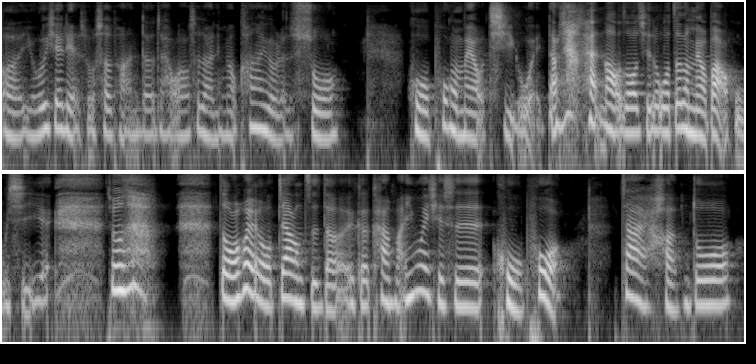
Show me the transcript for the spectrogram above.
呃有一些脸书社团的在网络社团里面，我看到有人说琥珀没有气味。当下看到的时候，其实我真的没有办法呼吸耶，就是。怎么会有这样子的一个看法？因为其实琥珀在很多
